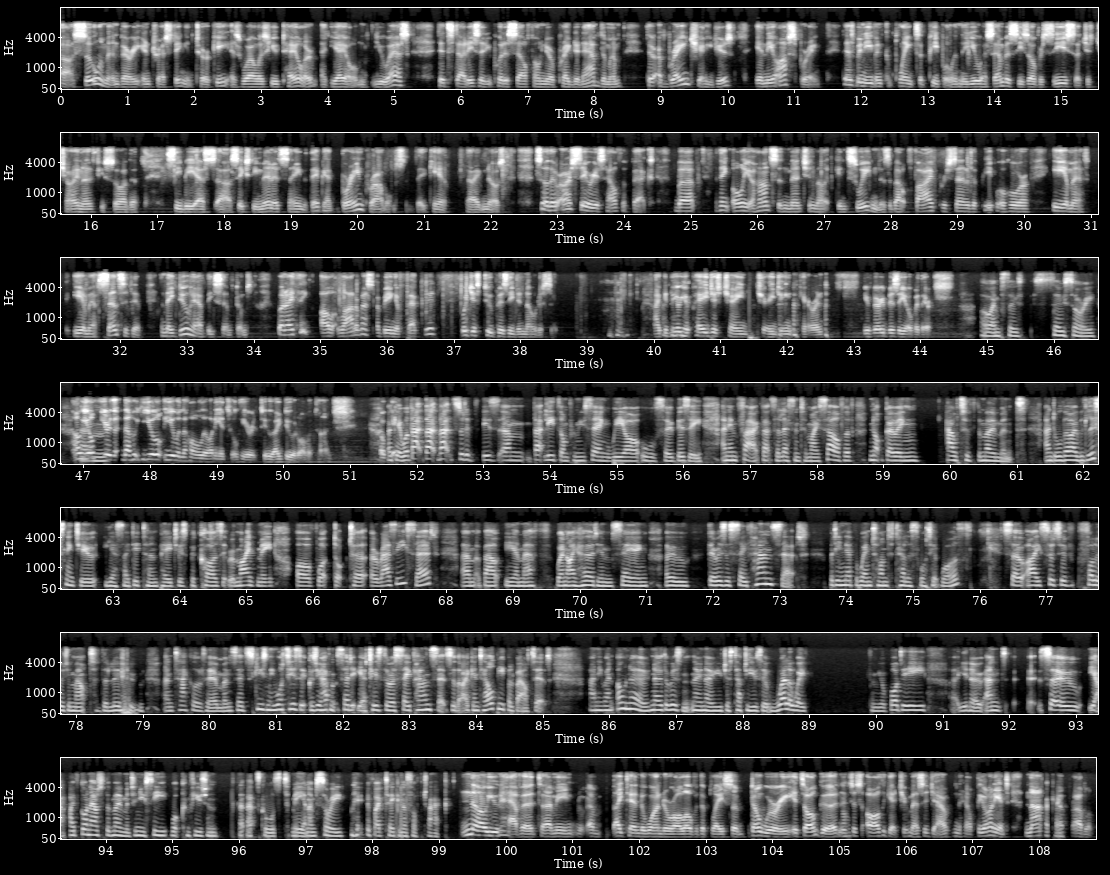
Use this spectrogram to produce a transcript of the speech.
uh, Suleiman, very interesting in Turkey, as well as Hugh Taylor at Yale, U.S., did studies that he put a cell phone near a pregnant abdomen. There are brain changes in the offspring. There's been even complaints of people in the U.S. embassies overseas, such as China, if you saw the CBS uh, 60 Minutes, saying that they've got brain problems. They can't diagnosed. So there are serious health effects. But I think Olle Johansson mentioned like in Sweden, there's about 5% of the people who are EMF, EMF sensitive, and they do have these symptoms. But I think a lot of us are being affected. We're just too busy to notice it. I can hear your pages change, changing, Karen. You're very busy over there. Oh, I'm so so sorry. Oh, you'll um, hear that. You you and the whole audience will hear it too. I do it all the time. Okay. okay. well that that that sort of is um, that leads on from you saying we are all so busy, and in fact that's a lesson to myself of not going out of the moment. And although I was listening to you, yes, I did turn pages because it reminded me of what Dr. Arazi said um, about EMF when I heard him saying, "Oh, there is a safe handset." But he never went on to tell us what it was. So I sort of followed him out to the loo and tackled him and said, Excuse me, what is it? Because you haven't said it yet. Is there a safe handset so that I can tell people about it? And he went, Oh, no, no, there isn't. No, no, you just have to use it well away from your body, uh, you know. And uh, so, yeah, I've gone out of the moment, and you see what confusion that that's caused to me. And I'm sorry if I've taken us off track. No, you haven't. I mean, um, I tend to wander all over the place, so don't worry. It's all good. It's just all to get your message out and help the audience. Not okay. a problem.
